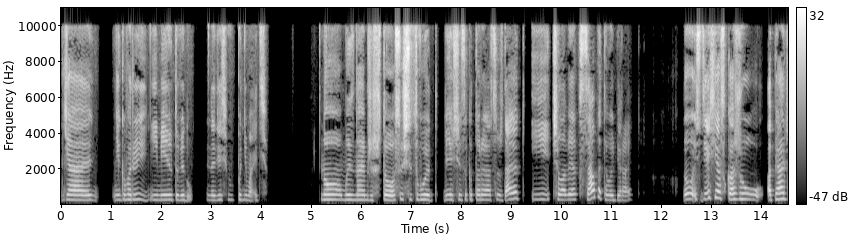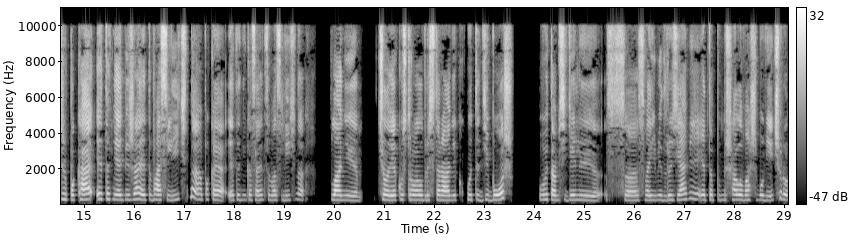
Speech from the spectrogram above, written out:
я не говорю и не имею это в виду. Надеюсь, вы понимаете. Но мы знаем же, что существуют вещи, за которые осуждают, и человек сам это выбирает. Ну, здесь я скажу, опять же, пока это не обижает вас лично, пока это не касается вас лично, плане человек устроил в ресторане какой-то дебош, вы там сидели со своими друзьями, это помешало вашему вечеру,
